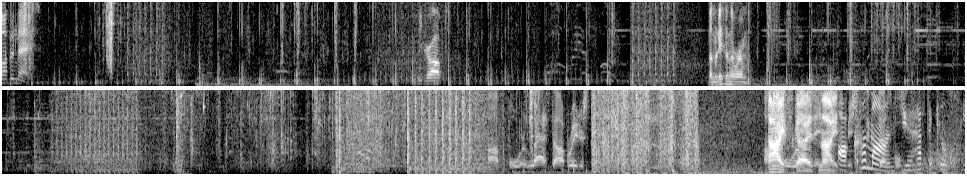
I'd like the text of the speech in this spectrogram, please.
Swapping mags. He dropped. Somebody's in the room. Op 4, last operator standing. Nice, guys, nice. Oh, come on. You have to kill Steel.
